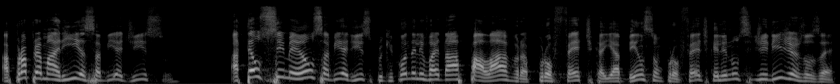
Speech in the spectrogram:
A própria Maria sabia disso. Até o Simeão sabia disso, porque quando ele vai dar a palavra profética e a bênção profética, ele não se dirige a José,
